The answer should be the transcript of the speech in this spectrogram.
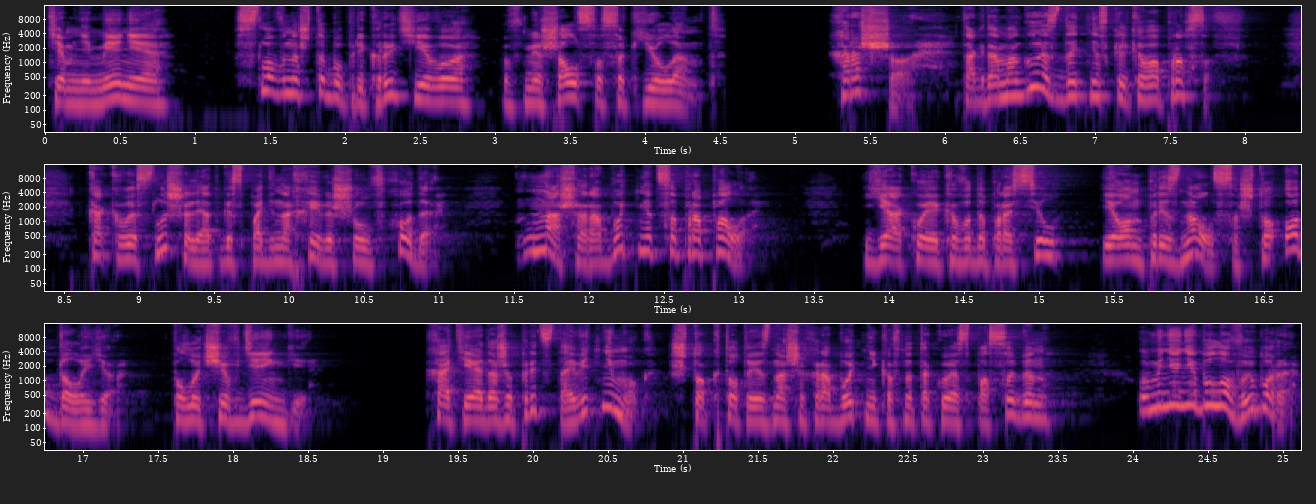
Тем не менее, словно чтобы прикрыть его, вмешался Сакьюленд. «Хорошо, тогда могу я задать несколько вопросов. Как вы слышали от господина Хэвиша у входа, наша работница пропала. Я кое-кого допросил, и он признался, что отдал её, получив деньги. Хотя я даже представить не мог, что кто-то из наших работников на такое способен. У меня не было выбора,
